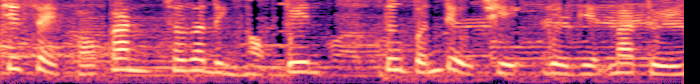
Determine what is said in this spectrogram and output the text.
chia sẻ khó khăn cho gia đình học viên, tư vấn điều trị người nghiện ma túy.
